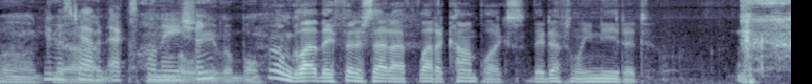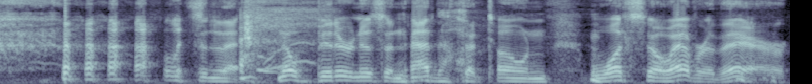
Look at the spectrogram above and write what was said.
Oh, he must have an God. explanation. Unbelievable. Well, I'm glad they finished that athletic complex. They definitely need it. Listen to that. No bitterness in that t- tone whatsoever there.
